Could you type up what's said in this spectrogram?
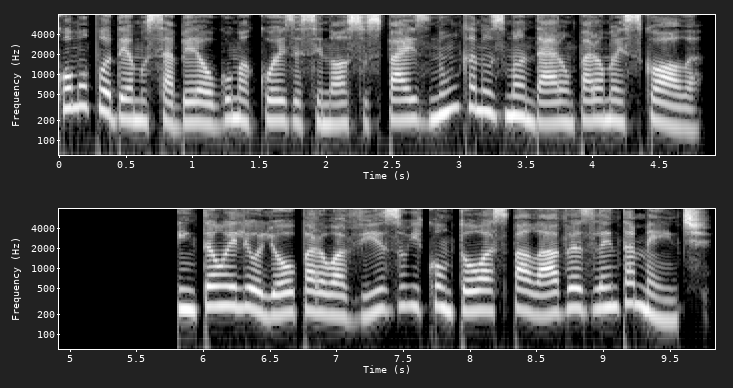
como podemos saber alguma coisa se nossos pais nunca nos mandaram para uma escola? Então ele olhou para o aviso e contou as palavras lentamente.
